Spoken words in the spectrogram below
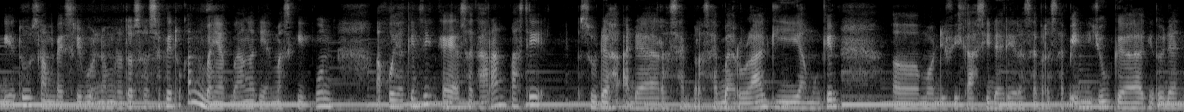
dia tuh sampai 1600 resep itu kan banyak banget ya. Meskipun aku yakin sih kayak sekarang pasti sudah ada resep-resep baru lagi yang mungkin uh, modifikasi dari resep-resep ini juga gitu. Dan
